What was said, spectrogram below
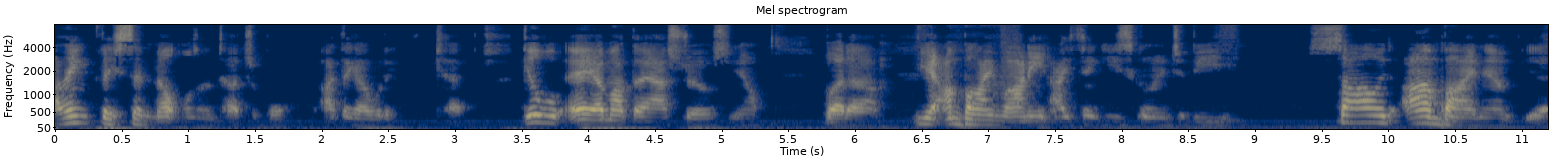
I think they said Melton was untouchable. I think I would have kept Gilbert. Hey, I'm not the Astros, you know. But uh, yeah, I'm buying Ronny. I think he's going to be solid. I'm buying him. Yeah.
